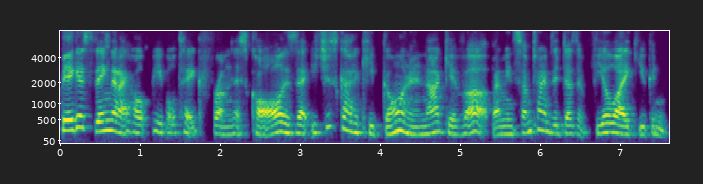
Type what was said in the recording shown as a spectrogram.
biggest thing that I hope people take from this call is that you just got to keep going and not give up. I mean, sometimes it doesn't feel like you can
